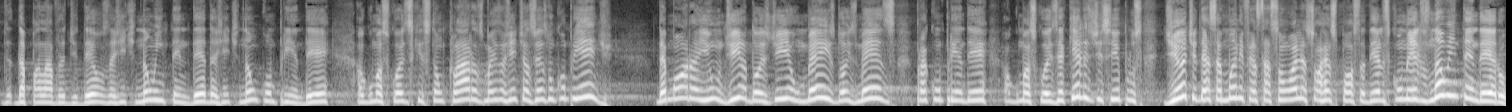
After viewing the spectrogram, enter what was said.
da palavra de Deus, da gente não entender, da gente não compreender algumas coisas que estão claras, mas a gente às vezes não compreende. Demora aí um dia, dois dias, um mês, dois meses para compreender algumas coisas. E aqueles discípulos, diante dessa manifestação, olha só a resposta deles, como eles não entenderam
